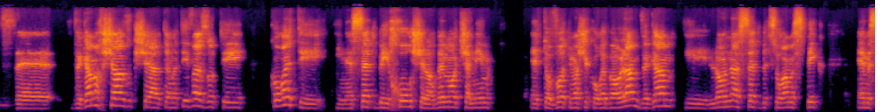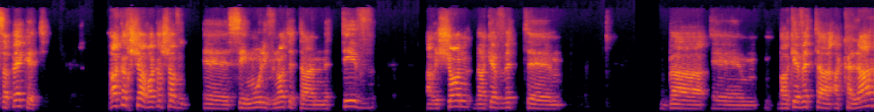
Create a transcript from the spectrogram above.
ו, וגם עכשיו כשהאלטרנטיבה הזאת היא קורית, היא, היא נעשית באיחור של הרבה מאוד שנים אה, טובות ממה שקורה בעולם וגם היא לא נעשית בצורה מספיק אה, מספקת. רק עכשיו, רק עכשיו אה, סיימו לבנות את הנתיב הראשון ברכבת ברכבת הקלה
